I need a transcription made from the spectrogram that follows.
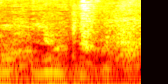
Yeah.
